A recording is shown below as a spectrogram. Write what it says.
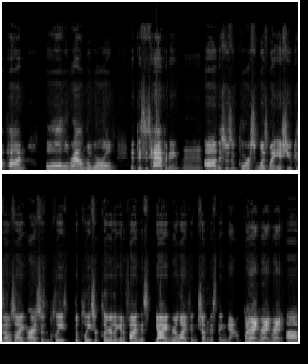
upon all around the world that this is happening. Mhm. Uh, this was, of course, was my issue because I was like, all right, so the police, the police are clearly going to find this guy in real life and shut Mhm. this thing down. But, right right right uh,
